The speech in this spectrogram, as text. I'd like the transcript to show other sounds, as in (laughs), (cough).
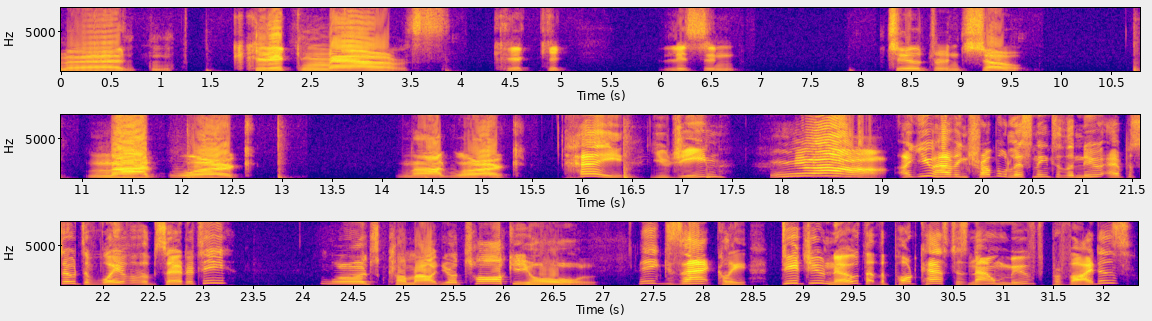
Click mouse. Click, click. Listen. Children show. Not work. Not work. Hey, Eugene! Yeah! Are you having trouble listening to the new episodes of Wave of Absurdity? Words come out your talkie hole. Exactly. Did you know that the podcast has now moved providers?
